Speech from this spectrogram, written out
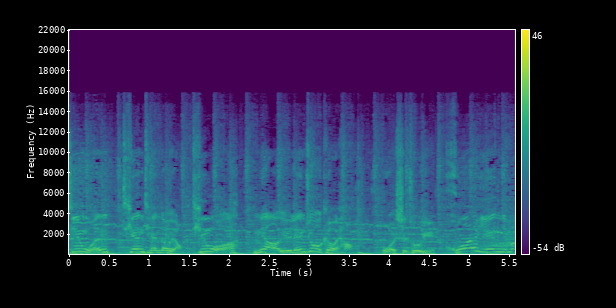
新闻天天都有，听我妙语连珠。各位好，我是朱宇，欢迎你们！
